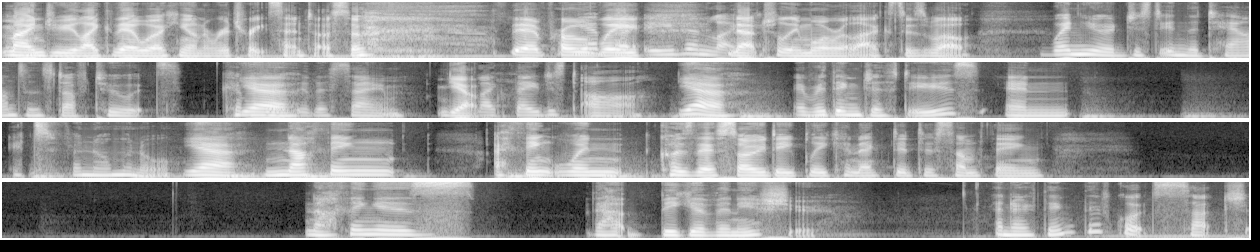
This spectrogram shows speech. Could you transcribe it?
mind you, like they're working on a retreat center, so they're probably even, like- naturally more relaxed as well. When you're just in the towns and stuff too, it's completely Yeah. the same. Yeah. Like they just are. Yeah, Everything just is and it's phenomenal. Yeah, nothing. I think when because they're so deeply connected to something, nothing is that big of an issue. And I think they've got such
